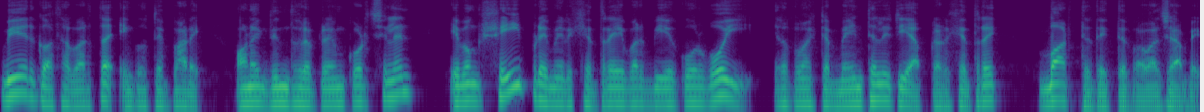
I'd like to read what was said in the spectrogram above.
বিয়ের কথাবার্তা এগোতে পারে। অনেকদিন ধরে প্রেম করছিলেন এবং সেই প্রেমের ক্ষেত্রে এবার বিয়ে করবই এরকম একটা মেন্টালিটি আপনার ক্ষেত্রে বাড়তে দেখতে পাওয়া যাবে।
